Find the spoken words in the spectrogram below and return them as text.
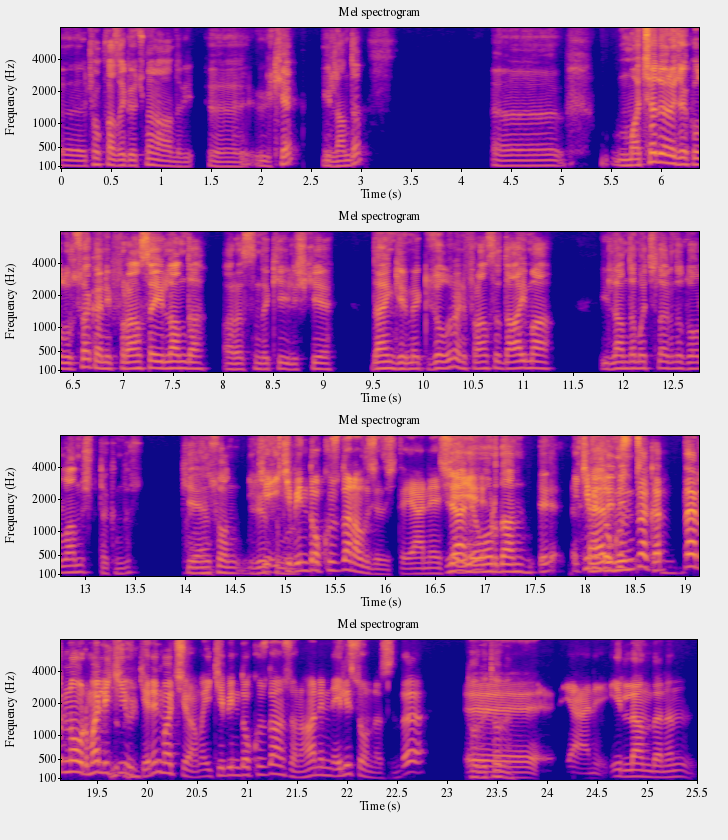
e, çok fazla göçmen alanda bir e, ülke İrlanda. Ee, maça dönecek olursak hani Fransa-İrlanda arasındaki ilişkiden girmek güzel olur. Hani Fransa daima İrlanda maçlarında zorlanmış bir takımdır. Ki en son biliyorsun bu. 2009'dan alacağız işte yani Yani şeyi oradan e, Henry'nin 2009'a kadar normal iki ülkenin maçı ama 2009'dan sonra Hani'nin eli sonrasında tabii tabii. eee, yani İrlanda'nın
